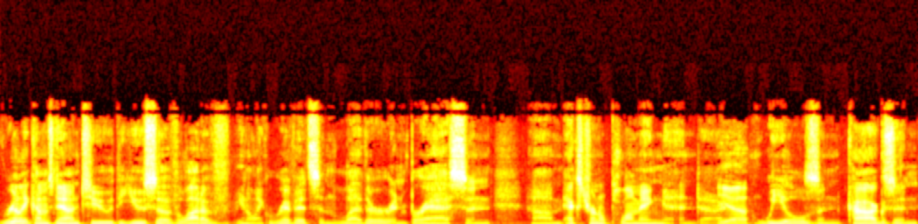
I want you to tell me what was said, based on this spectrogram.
really comes down to the use of a lot of you know like rivets and leather and brass and um, external plumbing and uh, Yeah. wheels and cogs and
